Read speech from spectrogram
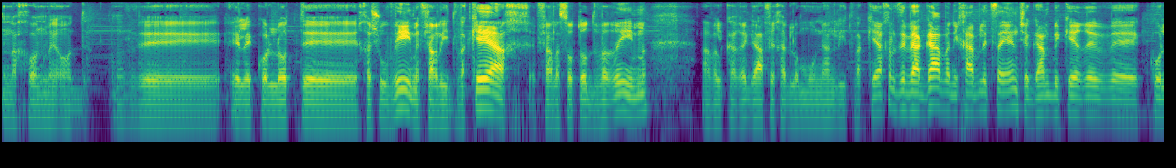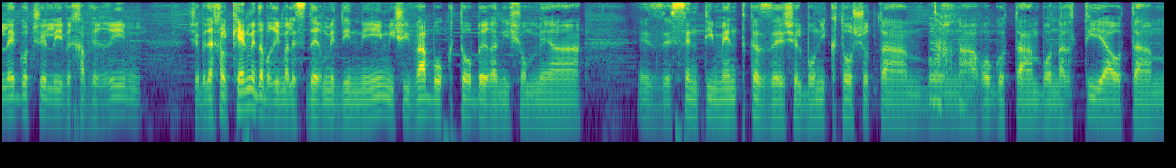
נכון מאוד, ואלה קולות חשובים, אפשר להתווכח, אפשר לעשות עוד דברים. אבל כרגע אף אחד לא מעוניין להתווכח על זה. ואגב, אני חייב לציין שגם בקרב uh, קולגות שלי וחברים, שבדרך כלל כן מדברים על הסדר מדיני, מ-7 באוקטובר אני שומע איזה סנטימנט כזה של בוא נכתוש אותם, בוא נכון. נהרוג אותם, בוא נרתיע אותם,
